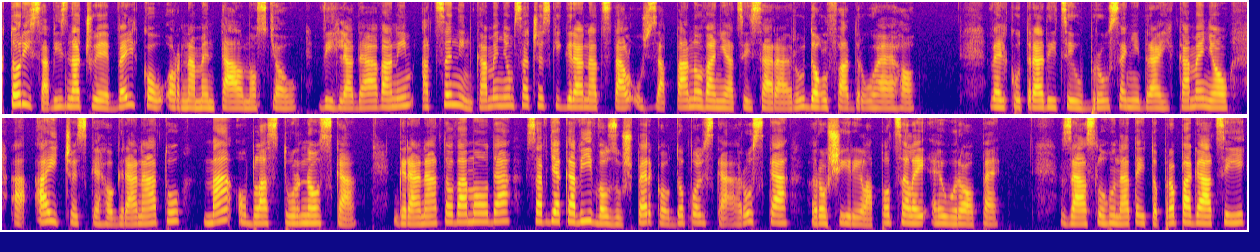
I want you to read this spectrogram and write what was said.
ktorý sa vyznačuje veľkou ornamentálnosťou. Vyhľadávaným a cenným kameňom sa český granát stal už za panovania cisára Rudolfa II. Veľkú tradíciu v brúsení drahých kameňov a aj českého granátu má oblasť Turnovska. Granátová móda sa vďaka vývozu šperkov do Poľska a Ruska rozšírila po celej Európe. Zásluhu na tejto propagácii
